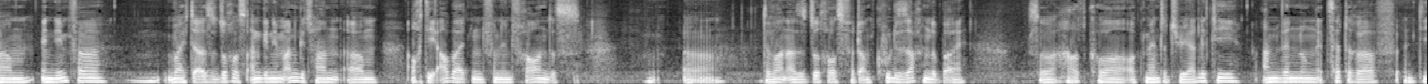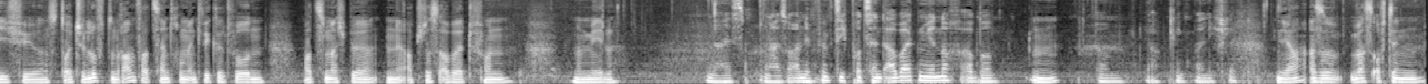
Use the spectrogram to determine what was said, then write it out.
Ähm, in dem Fall war ich da also durchaus angenehm angetan. Ähm, auch die Arbeiten von den Frauen, das, äh, da waren also durchaus verdammt coole Sachen dabei. So Hardcore Augmented Reality Anwendungen etc., die für das Deutsche Luft- und Raumfahrtzentrum entwickelt wurden, war zum Beispiel eine Abschlussarbeit von einer Mädel. Nice. Also an den 50 Prozent arbeiten wir noch, aber mhm. ähm, ja, klingt mal nicht schlecht. Ja, also was auf den,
